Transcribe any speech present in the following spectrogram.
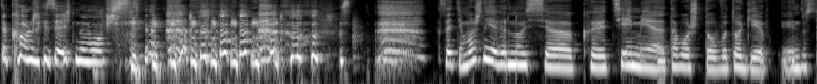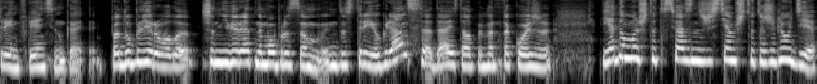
таком же изящном обществе. Кстати, можно я вернусь э, к теме того, что в итоге индустрия инфлюенсинга продублировала совершенно невероятным образом индустрию глянца, да, и стала примерно такой же. Я думаю, что это связано же с тем, что это же люди.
